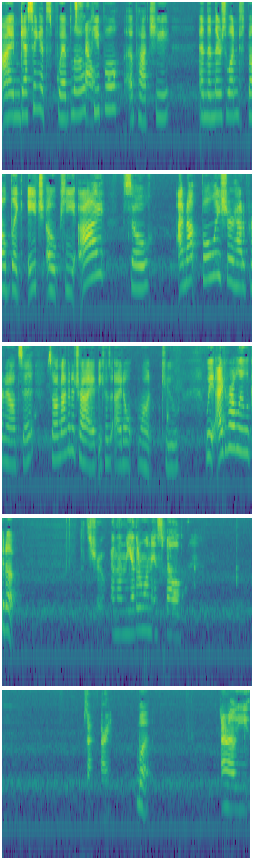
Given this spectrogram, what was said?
I'm guessing it's Pueblo Spell. people, Apache, and then there's one spelled like H O P I. So I'm not fully sure how to pronounce it, so I'm not gonna try it because I don't want to. Wait, I could probably look it up. That's true. And then the other one is spelled. Sorry. What? I don't know. You,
